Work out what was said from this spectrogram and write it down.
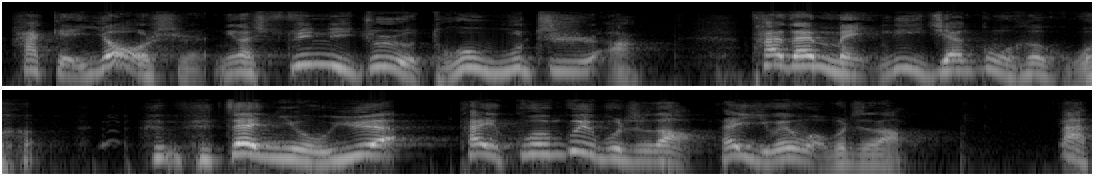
还给钥匙，你看孙立军有多无知啊！他在美利坚共和国，在纽约，他也光贵不知道，他以为我不知道，啊，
